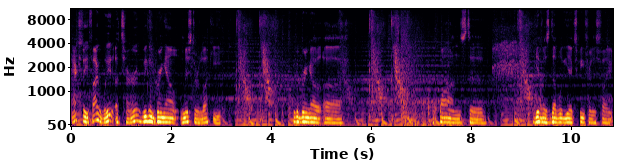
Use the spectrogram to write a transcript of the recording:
Actually, if I wait a turn, we can bring out Mr. Lucky. We can bring out uh Aquans to give us double EXP for this fight.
